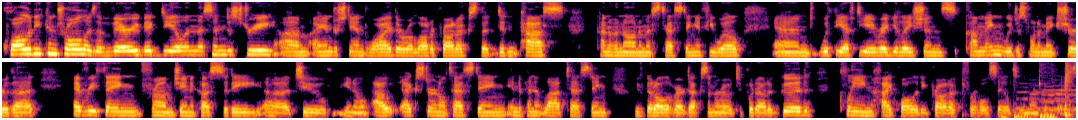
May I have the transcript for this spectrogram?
quality control is a very big deal in this industry. Um, I understand why there were a lot of products that didn't pass kind of anonymous testing, if you will. And with the FDA regulations coming, we just want to make sure that everything from chain of custody uh, to you know out external testing independent lab testing we've got all of our ducks in a row to put out a good clean high quality product for wholesale to the marketplace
